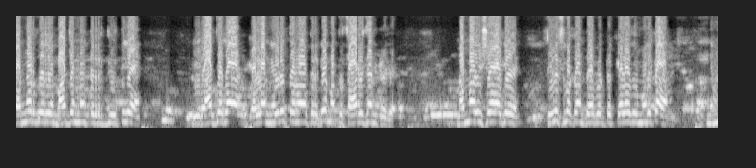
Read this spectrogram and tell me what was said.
ಸಂದರ್ಭದಲ್ಲಿ ಮಾಧ್ಯಮದ ಜೊತೆಗೆ ಈ ರಾಜ್ಯದ ಎಲ್ಲ ನಿವೃತ್ತ ನೌಕರಿಗೆ ಮತ್ತು ಸಾರ್ವಜನಿಕರಿಗೆ ನಮ್ಮ ವಿಷಯವಾಗಿ ತಿಳಿಸ್ಬೇಕು ಅಂತ ಹೇಳ್ಬಿಟ್ಟು ಕೇಳೋದ್ರ ಮೂಲಕ ನಿಮ್ಮ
